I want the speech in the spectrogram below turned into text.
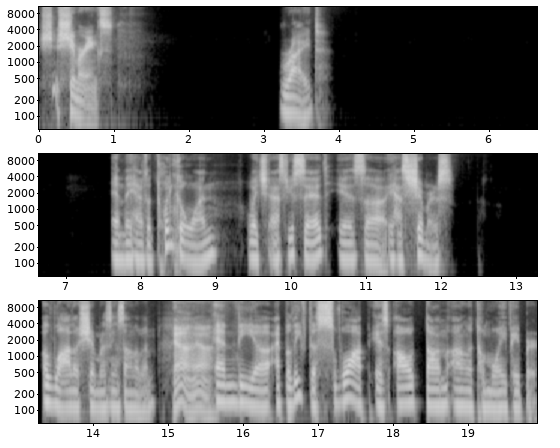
sh- shimmer inks. right. And they have the twinkle one, which, as you said, is uh, it has shimmers. A lot of shimmers in some of them. Yeah, yeah. And the uh, I believe the swap is all done on a Tomoe paper.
